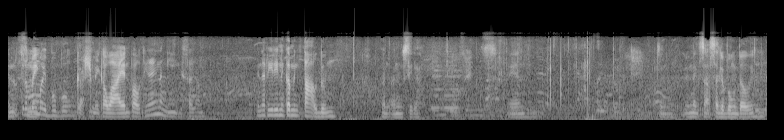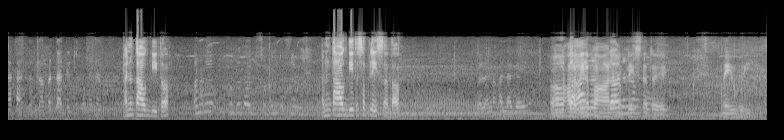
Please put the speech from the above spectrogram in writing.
And Ito naman may bubong. Gosh, may kawayan pa. O, tingnan yung nag-iisa lang. May naririnig kaming tao dun. Ano, ano sila? Ayan. Ito na. Yung nagsasalubong daw. Ta- doon dapat dati. Na. Anong tawag dito? Ano kaya punta tayo sa bundok na yun? Anong tawag dito sa place na to? Wala nakalagay. Oh, Oh, nakalagay na pangalan ng place na to to, eh. May way.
